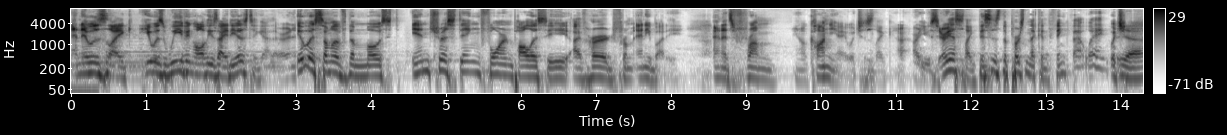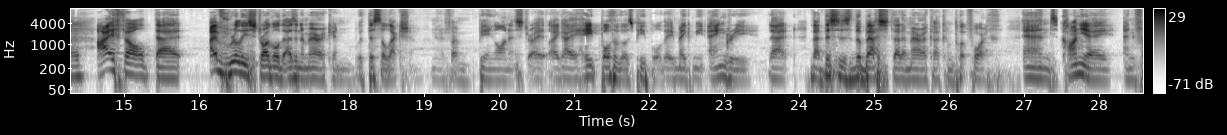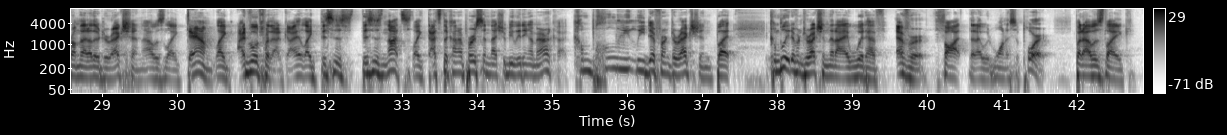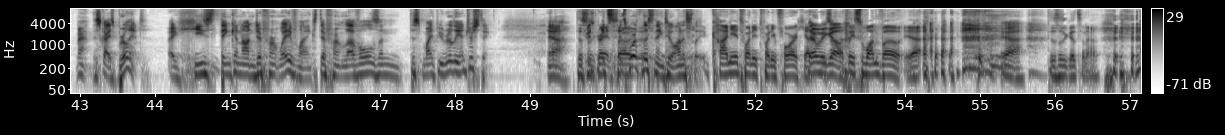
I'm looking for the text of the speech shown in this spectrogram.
And it was like he was weaving all these ideas together. And it was some of the most interesting foreign policy I've heard from anybody. And it's from, you know, Kanye, which is like, are you serious? Like, this is the person that can think that way? Which Yeah. I felt that I've really struggled as an American with this election. I mean, if I'm being honest, right? Like, I hate both of those people. They make me angry that that this is the best that America can put forth. And Kanye, and from that other direction, I was like, damn, like I'd vote for that guy. Like this is this is nuts. Like that's the kind of person that should be leading America. Completely different direction, but completely different direction that I would have ever thought that I would want to support. But I was like, man, this guy's brilliant. Like he's thinking on different wavelengths, different levels, and this might be really interesting. Yeah, This is great. It's, it's worth listening to, honestly. Kanye 2024. He There we go. At least one vote. Yeah. Yeah. this is good to know.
